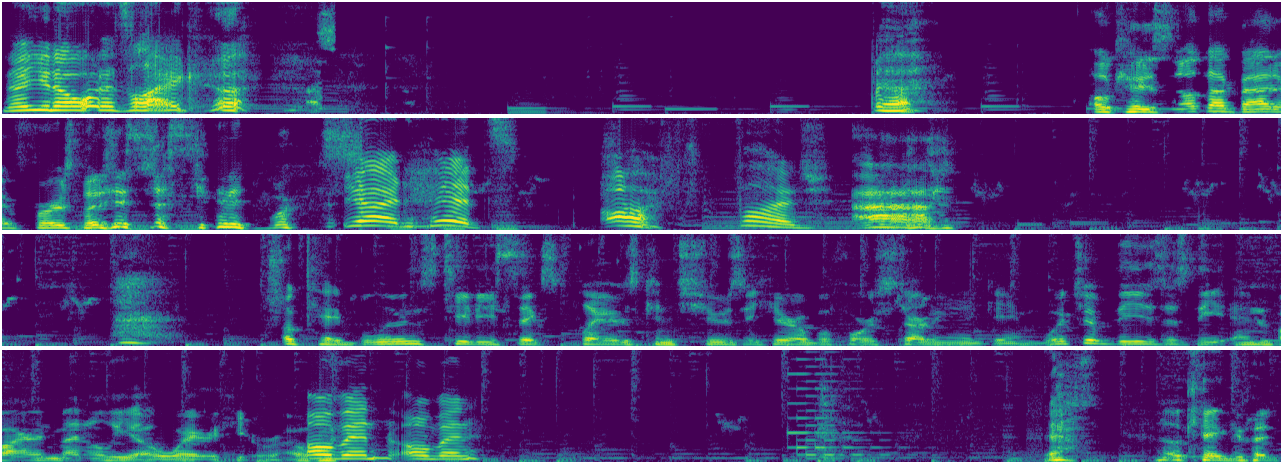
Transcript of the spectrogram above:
now you know what it's like. Okay, it's not that bad at first, but it's just getting worse. Yeah, it hits. Oh, fudge. Ah. okay, Bloons TD6 players can choose a hero before starting a game. Which of these is the environmentally aware hero? Obyn, Obyn. okay, good.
